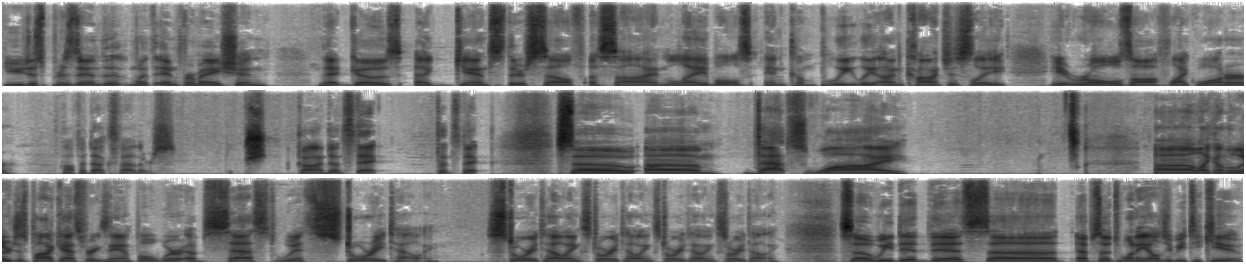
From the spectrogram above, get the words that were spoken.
You just presented them with information that goes against their self assigned labels and completely unconsciously it rolls off like water off a duck's feathers. Gone, doesn't stick. Doesn't stick. So um, that's why uh, like on the Liturgist podcast, for example, we're obsessed with storytelling. Storytelling, storytelling, storytelling, storytelling. So we did this uh, episode 20, LGBTQ,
